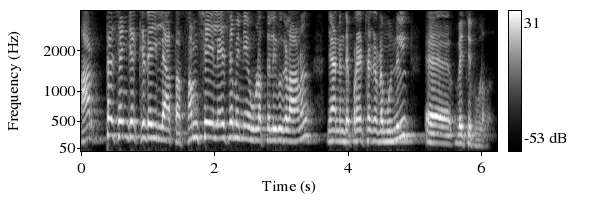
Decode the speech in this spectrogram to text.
അർത്ഥശങ്കയ്ക്കിടയില്ലാത്ത സംശയലേശമന്യേ ഉള്ള തെളിവുകളാണ് ഞാൻ എന്റെ പ്രേക്ഷകരുടെ മുന്നിൽ വെച്ചിട്ടുള്ളത്.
